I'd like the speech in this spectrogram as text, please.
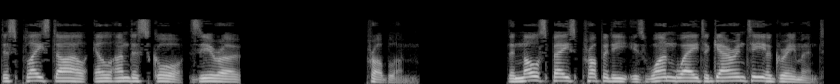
display style L underscore 0 problem the null space property is one way to guarantee agreement.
